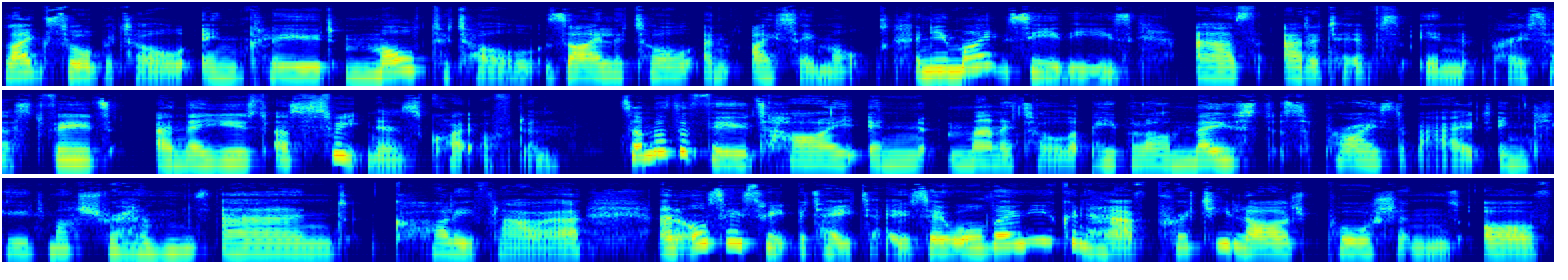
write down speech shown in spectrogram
like sorbitol, include maltitol, xylitol, and isomalt. And you might see these as additives in processed foods, and they're used as sweeteners quite often. Some of the foods high in mannitol that people are most surprised about include mushrooms and cauliflower and also sweet potato. So, although you can have pretty large portions of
